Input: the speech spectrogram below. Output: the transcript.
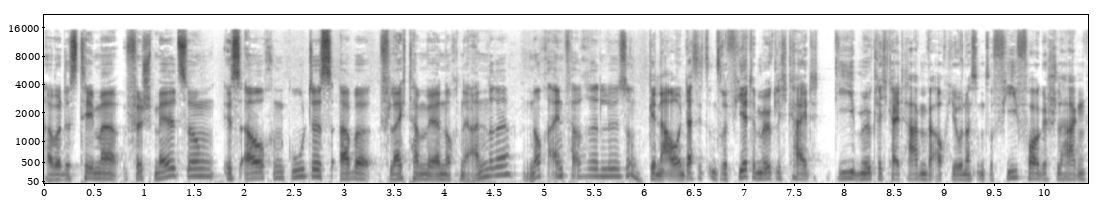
Aber das Thema Verschmelzung ist auch ein gutes, aber vielleicht haben wir ja noch eine andere, noch einfachere Lösung. Genau, und das ist unsere vierte Möglichkeit. Die Möglichkeit haben wir auch Jonas und Sophie vorgeschlagen.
